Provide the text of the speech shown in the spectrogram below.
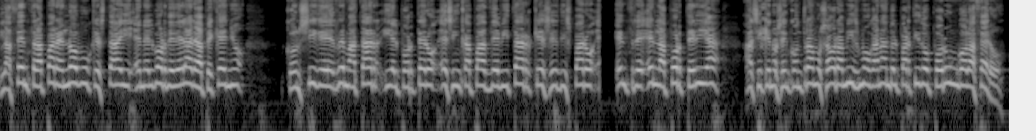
La centra para en Lobu que está ahí en el borde del área pequeño. Consigue rematar y el portero es incapaz de evitar que ese disparo entre en la portería. Así que nos encontramos ahora mismo ganando el partido por un gol a cero.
